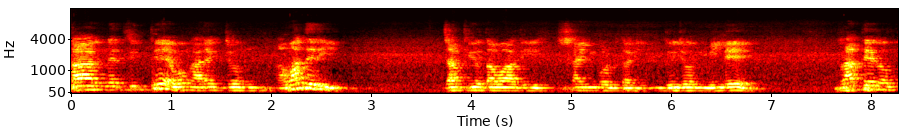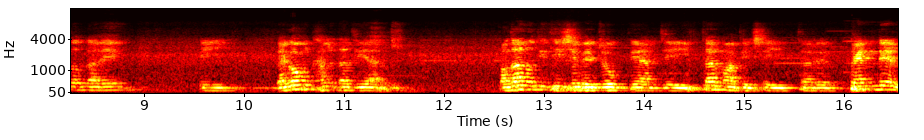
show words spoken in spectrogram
তার নেতৃত্বে এবং আরেকজন আমাদেরই জাতীয়তাবাদী সাইনবোর্ডধারী দুজন মিলে রাতের অন্ধকারে এই বেগম খালেদা জিয়ার প্রধান অতিথি হিসেবে যোগ দেওয়ার যে ইফতার মাহফিল, সেই ইফতারের প্যান্ডেল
